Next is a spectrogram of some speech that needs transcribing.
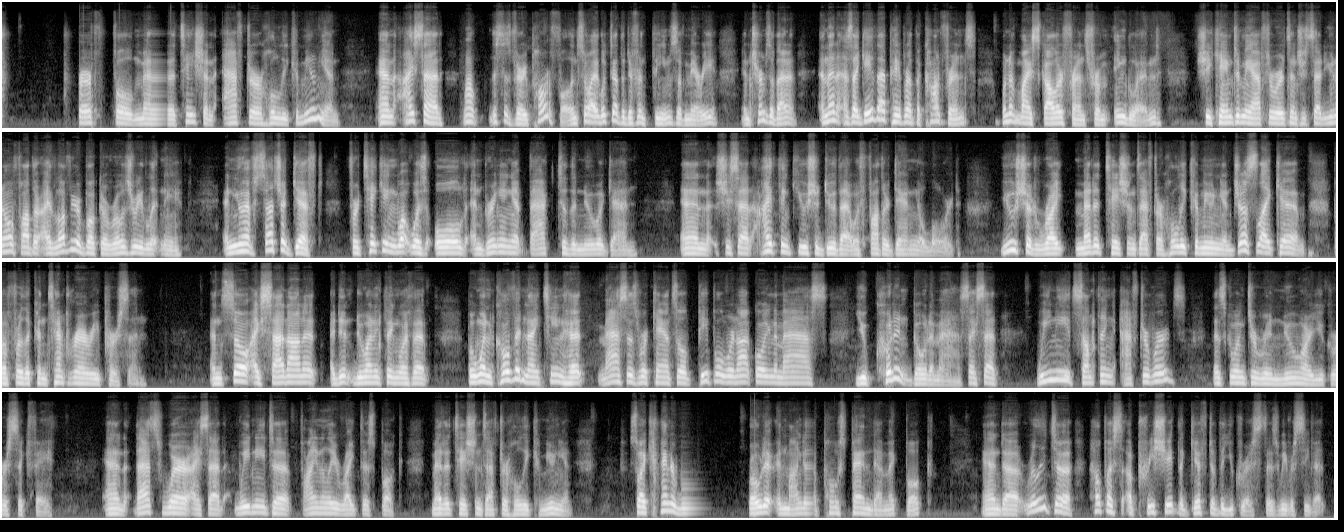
prayerful meditation after Holy Communion. And I said, well, this is very powerful. And so I looked at the different themes of Mary in terms of that. And then as I gave that paper at the conference, one of my scholar friends from England, she came to me afterwards and she said, You know, Father, I love your book, A Rosary Litany, and you have such a gift for taking what was old and bringing it back to the new again. And she said, I think you should do that with Father Daniel Lord. You should write meditations after Holy Communion, just like him, but for the contemporary person. And so I sat on it. I didn't do anything with it. But when COVID 19 hit, masses were canceled. People were not going to mass. You couldn't go to mass. I said, we need something afterwards that's going to renew our Eucharistic faith. And that's where I said, we need to finally write this book, Meditations After Holy Communion. So I kind of wrote it in mind as a post pandemic book and uh, really to help us appreciate the gift of the Eucharist as we receive it.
